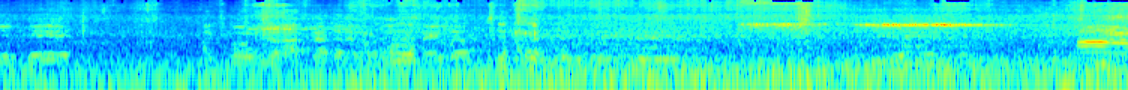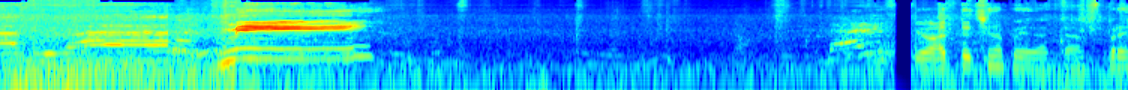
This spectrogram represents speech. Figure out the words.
చెప్పి మర్చిపోకుండా రాత్రి. మీ తెచ్చిన పోయేదక్క స్ప్రే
